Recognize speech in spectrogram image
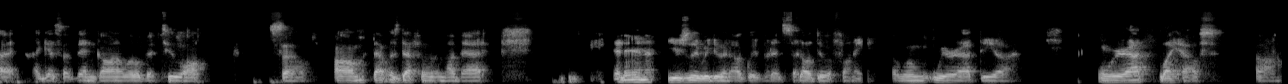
I, I guess I've been gone a little bit too long. So um, that was definitely my bad. And then usually we do an ugly, but instead I'll do a funny. When we were at the uh, when we were at Lighthouse, um,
